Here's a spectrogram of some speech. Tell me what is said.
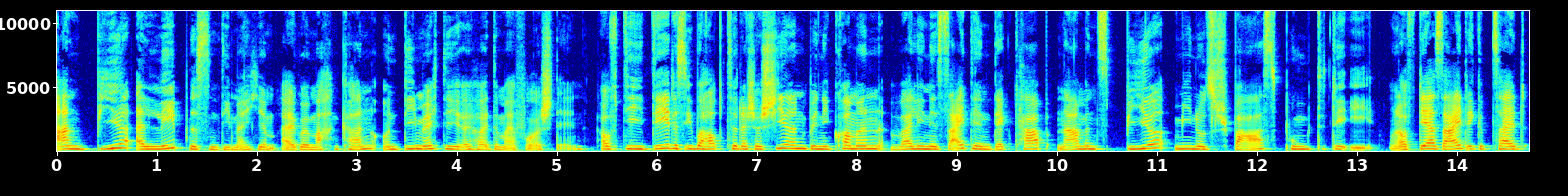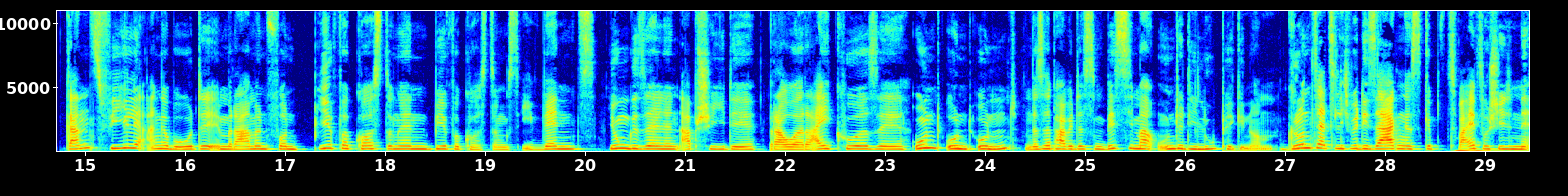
an Biererlebnissen, die man hier im Allgäu machen kann und die möchte ich euch heute mal vorstellen. Auf die Idee, das überhaupt zu recherchieren, bin ich gekommen, weil ich eine Seite entdeckt habe namens bier-spaß.de. Und auf der Seite gibt es halt ganz viele Angebote im Rahmen von Bierverkostungen, Bierverkostungsevents, Junggesellenabschiede, Brauereikurse und, und, und. Und deshalb habe ich das ein bisschen mal unter die Lupe genommen. Grundsätzlich würde ich sagen, es gibt zwei verschiedene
